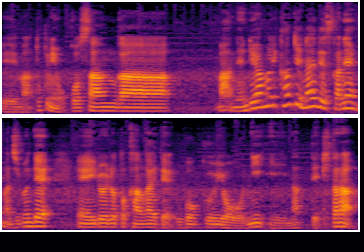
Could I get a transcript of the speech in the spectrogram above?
えー、まあ、特にお子さんがまあ年齢あまり関係ないですかね、まあ、自分で、え、いろいろと考えて動くようになってきたら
